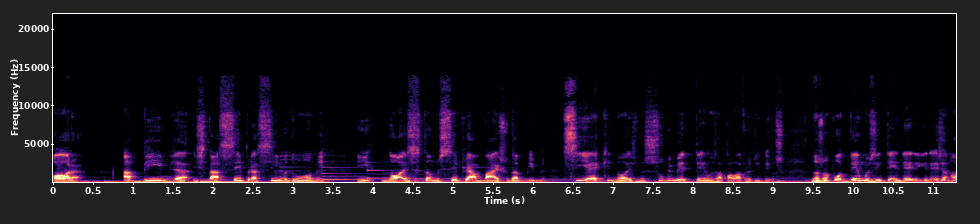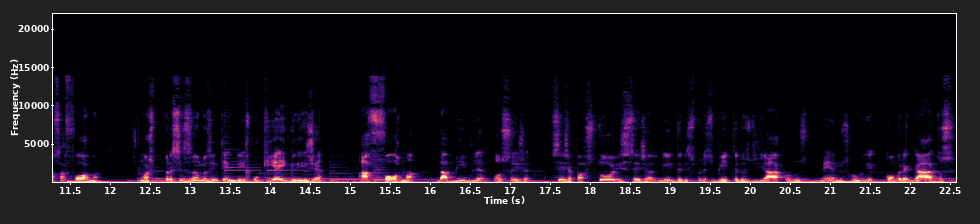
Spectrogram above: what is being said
Ora, a Bíblia está sempre acima do homem e nós estamos sempre abaixo da Bíblia, se é que nós nos submetemos à palavra de Deus. Nós não podemos entender a igreja a nossa forma. Nós precisamos entender o que é a igreja, a forma da Bíblia, ou seja, seja pastores, seja líderes, presbíteros, diáconos, membros congregados,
